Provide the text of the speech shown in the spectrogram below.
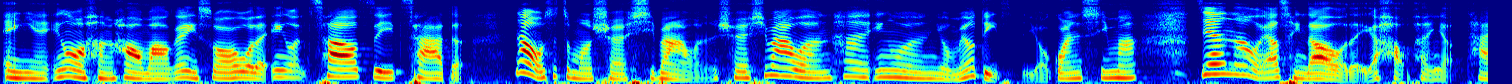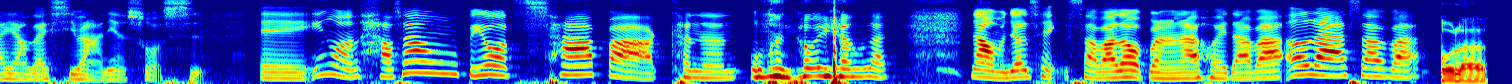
哎，你的英文很好吗？我跟你说，我的英文超级差的。那我是怎么学西班牙文？学西班牙文和英文有没有底子有关系吗？今天呢，我邀请到我的一个好朋友，他一样在西班牙念硕士。诶，英文好像比我差吧？可能我们都一样烂。那我们就请萨巴豆本人来回答吧。Hola，萨巴。Hola，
